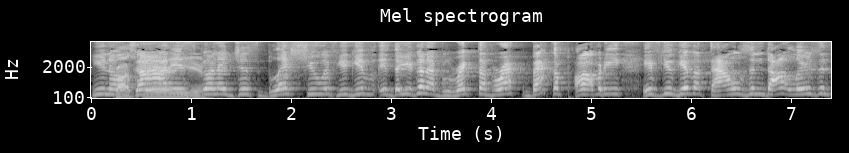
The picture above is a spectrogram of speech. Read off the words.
you know, God is gonna just bless you if you give if you're gonna break the back back of poverty if you give a thousand dollars and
